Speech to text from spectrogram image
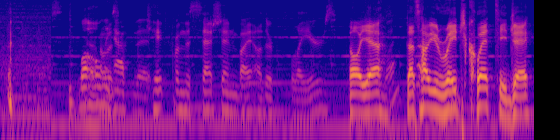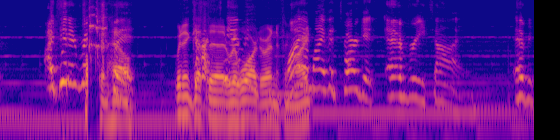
well, That only half of it. Kicked from the session by other players. Oh yeah, What? that's how you rage quit, TJ. I didn't rage Fucking quit. hell. We didn't get God the reward it. or anything, Why right? am I the target every time? Every.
